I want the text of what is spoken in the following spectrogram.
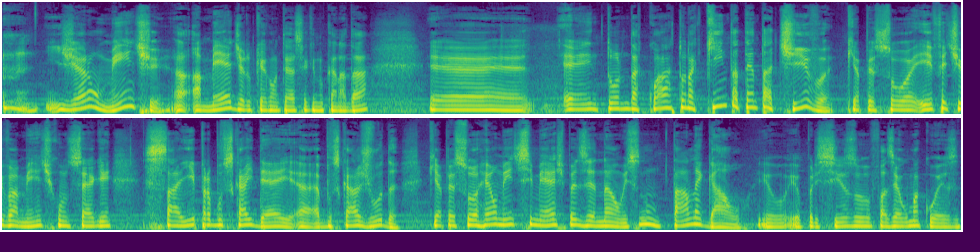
geralmente a, a, média do que acontece aqui no Canadá é, é em torno da quarta ou na quinta tentativa que a pessoa efetivamente consegue sair para buscar ideia, é, buscar ajuda. Que a pessoa realmente se mexe para dizer: não, isso não está legal, eu, eu preciso fazer alguma coisa.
